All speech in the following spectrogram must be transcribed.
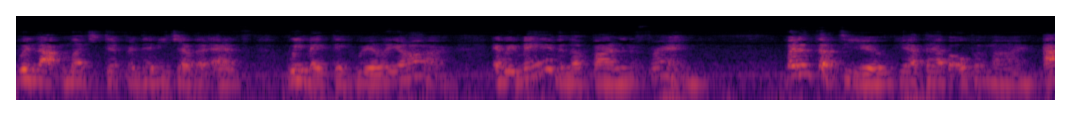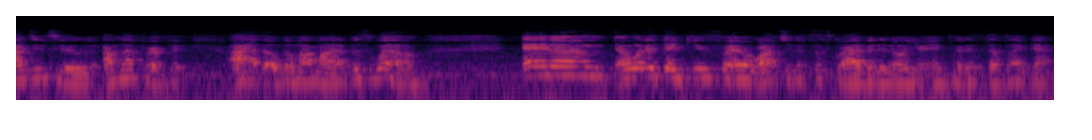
we're not much different than each other as we may think we really are. And we may end up finding a friend. But it's up to you. You have to have an open mind. I do too. I'm not perfect. I have to open my mind up as well. And um, I want to thank you for watching and subscribing and all your input and stuff like that.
